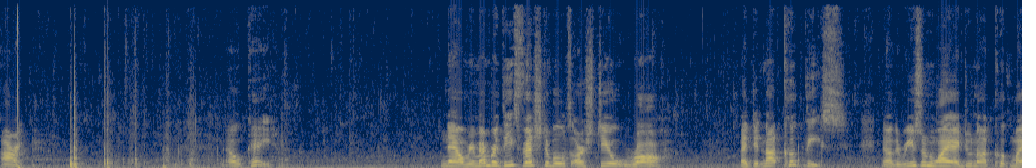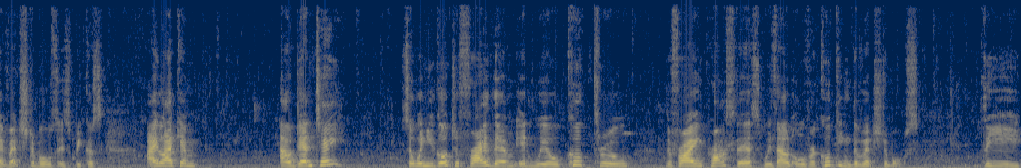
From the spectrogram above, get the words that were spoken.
All right. Okay. Now, remember, these vegetables are still raw. I did not cook these. Now, the reason why I do not cook my vegetables is because I like them al dente. So when you go to fry them, it will cook through the frying process without overcooking the vegetables. The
